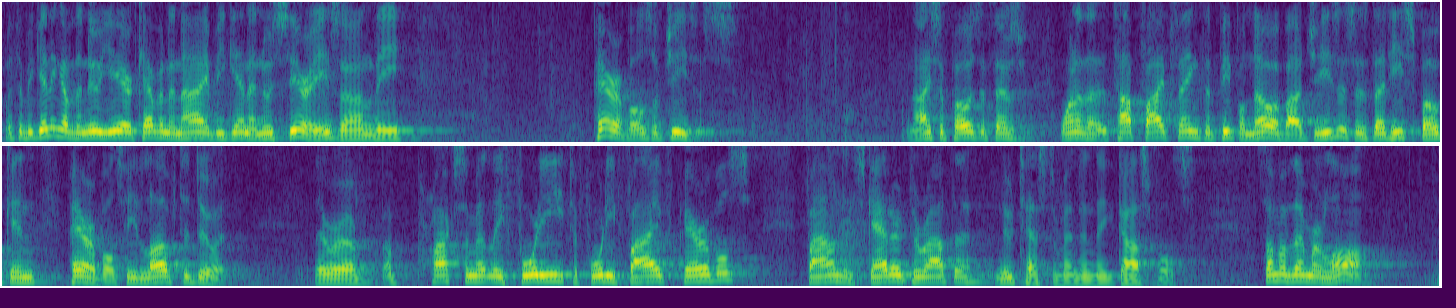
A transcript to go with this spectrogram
With the beginning of the new year, Kevin and I begin a new series on the parables of Jesus. And I suppose if there's one of the top five things that people know about Jesus is that he spoke in parables. He loved to do it. There were approximately 40 to 45 parables found and scattered throughout the New Testament and the Gospels. Some of them are long.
